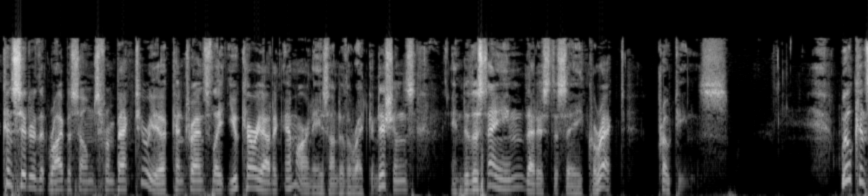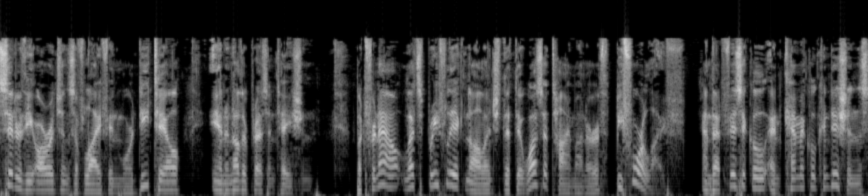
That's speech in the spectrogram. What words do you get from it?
consider that ribosomes from bacteria can translate eukaryotic mRNAs under the right conditions into the same, that is to say, correct, proteins. We'll consider the origins of life in more detail in another presentation, but for now, let's briefly acknowledge that there was a time on Earth before life and that physical and chemical conditions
